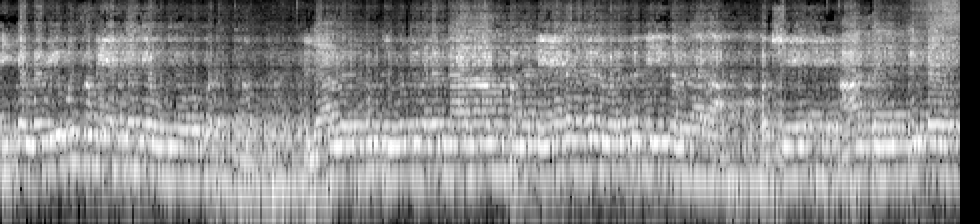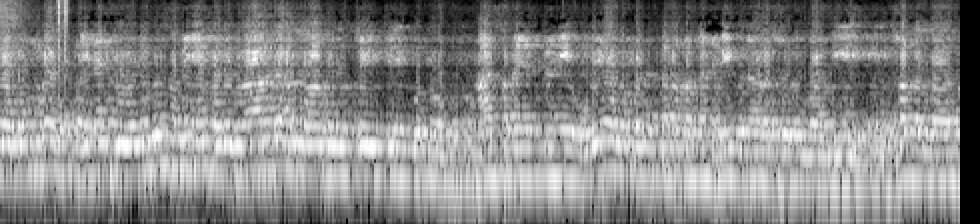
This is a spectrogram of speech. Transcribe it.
നിന്റെ ഒഴിവ് സമയം തന്നെ ഉപയോഗപ്പെടുത്തണം. എല്ലാവർക്കും ജോലികളുണ്ടാകാം പല മേഖലകൾ വർക്ക് ചെയ്യുന്നവരാകാം പക്ഷേ ആ തിരക്കിന്റെ ഒക്കെ മുമ്പ് നിനക്ക് ഒഴിവ് സമയം ഒരുപാട് അള്ളാഹു നിശ്ചയിച്ചിരിക്കുന്നു. ആ സമയത്ത് നീ ഉപയോഗപ്പെടുത്തണമെന്ന് ഹബീബുന റസൂലുള്ളാഹി സ്വല്ലല്ലാഹു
